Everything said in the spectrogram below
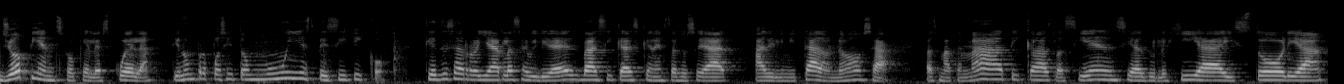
Yo pienso que la escuela tiene un propósito muy específico que es desarrollar las habilidades básicas que nuestra sociedad ha delimitado, ¿no? O sea, las matemáticas, las ciencias, biología, historia.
